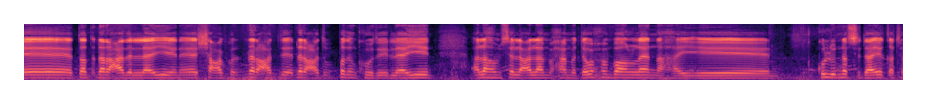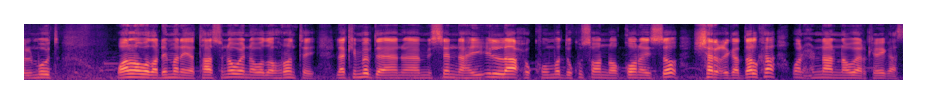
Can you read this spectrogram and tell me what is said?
ee dad dharcada laayeen ee shacabka dharcad dharcad badankooda laayeen. Allahumma salli calaa maxamed wuxuun baanu leenahay kullu nafsi daa'iqatul mowt waan la wada dhimanaya taasuna wayna wada horantay laakiin mabda aanu aaminsannahay ilaa xukuumadda ku soo noqonayso sharciga dalka waan xidhnaanna weerkaygaas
